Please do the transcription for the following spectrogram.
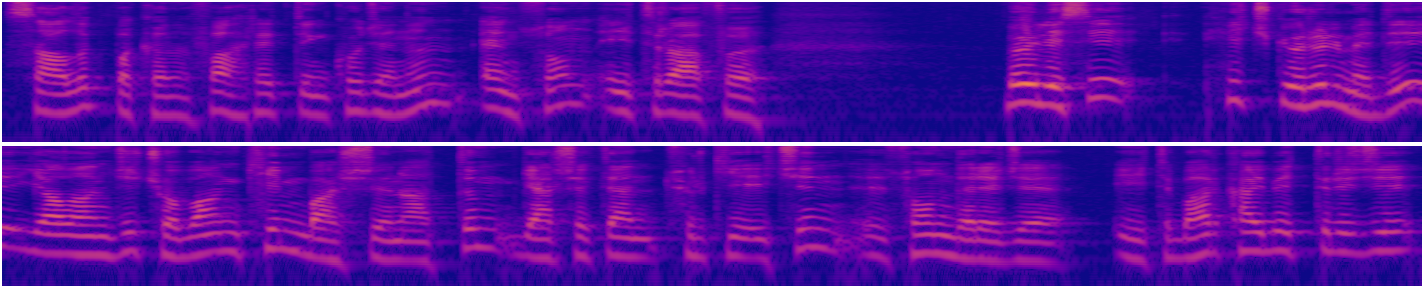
Sağlık Bakanı Fahrettin Koca'nın en son itirafı. Böylesi hiç görülmedi. Yalancı çoban kim başlığını attım. Gerçekten Türkiye için son derece itibar kaybettirici,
